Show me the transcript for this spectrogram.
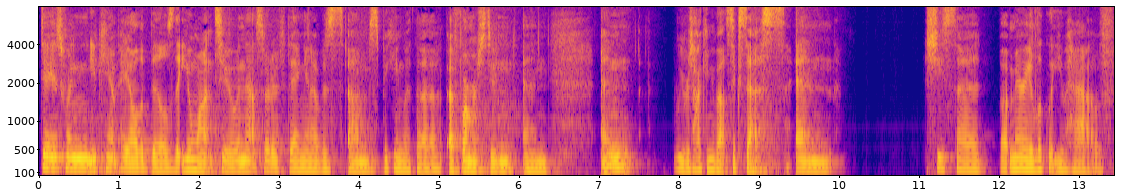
days when you can't pay all the bills that you want to and that sort of thing. And I was um, speaking with a, a former student and and we were talking about success and she said, "But Mary, look what you have."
